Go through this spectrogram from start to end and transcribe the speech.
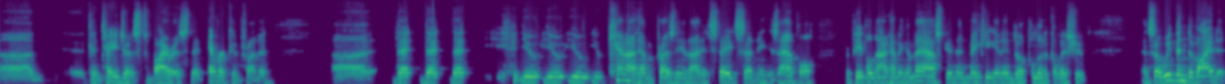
uh, contagious virus that ever confronted. Uh, that that that you you you you cannot have a president of the United States setting an example for people not having a mask and then making it into a political issue. And so we've been divided,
